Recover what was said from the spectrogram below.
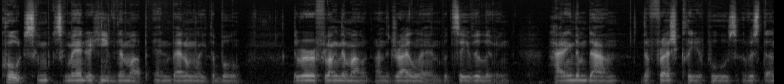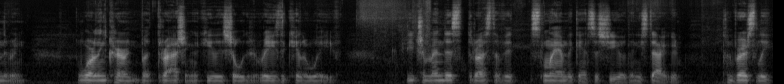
quote, Scamander heaved them up, and bellowing like the bull, the river flung them out on the dry land, but saved the living, hiding them down the fresh, clear pools of his thundering whirling current, but thrashing Achilles' shoulder raised the killer wave. The tremendous thrust of it slammed against his shield, and he staggered. Conversely,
